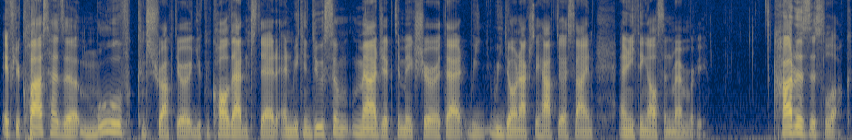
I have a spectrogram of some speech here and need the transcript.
if your class has a move constructor, you can call that instead, and we can do some magic to make sure that we, we don't actually have to assign anything else in memory. How does this look?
